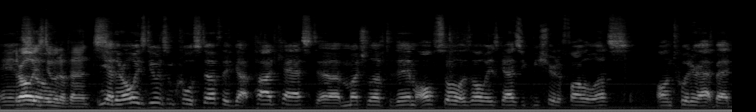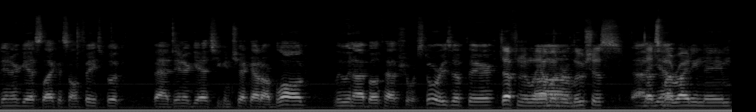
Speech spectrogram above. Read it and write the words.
And They're always so- doing events. Yeah, they're always doing some cool stuff. They've got podcasts. Uh, much love to them. Also, as always, guys, you be sure to follow us on Twitter at Bad Dinner Guest. Like us on Facebook, Bad Dinner Guest. You can check out our blog. Lou and I both have short stories up there. Definitely. I'm Um, under Lucius. uh, That's yeah. my writing name.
